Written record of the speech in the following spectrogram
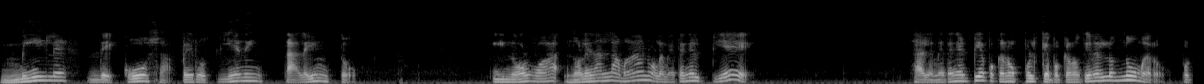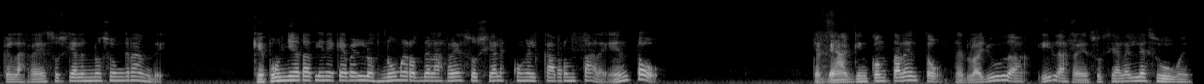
miles de cosas, pero tienen talento. Y no, lo no le dan la mano, le meten el pie. O sea, le meten el pie porque no, ¿por qué? Porque no tienen los números, porque las redes sociales no son grandes. ¿Qué puñeta tiene que ver los números de las redes sociales con el cabrón talento? Usted ve a alguien con talento, usted lo ayuda y las redes sociales le suben.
